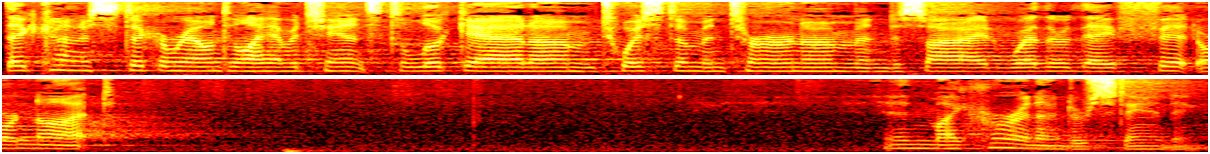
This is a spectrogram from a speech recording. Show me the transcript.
they kind of stick around till I have a chance to look at them, twist them, and turn them, and decide whether they fit or not. In my current understanding.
